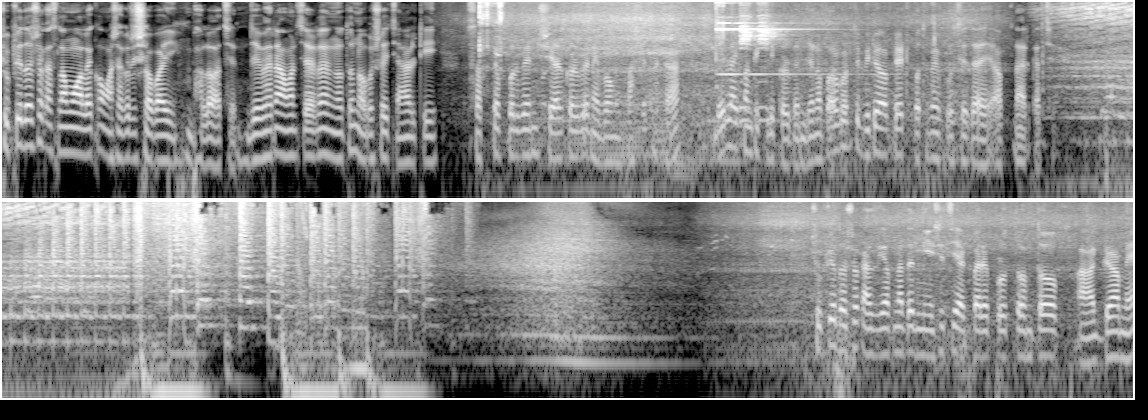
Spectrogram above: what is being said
সুপ্রিয় দর্শক, আসসালামু আলাইকুম। আশা করি সবাই ভালো আছেন। যে ভাইরা আমার চ্যানেলে নতুন, অবশ্যই চ্যানেলটি সাবস্ক্রাইব করবেন, শেয়ার করবেন এবং পাশে থাকা বেল আইকনটি ক্লিক করবেন যেন পরবর্তী ভিডিও আপডেট প্রথমে পৌঁছে যায় আপনার কাছে। সুপ্রিয় দর্শক, আজকে আপনাদের নিয়ে এসেছি একবারে প্রত্যন্ত গ্রামে।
